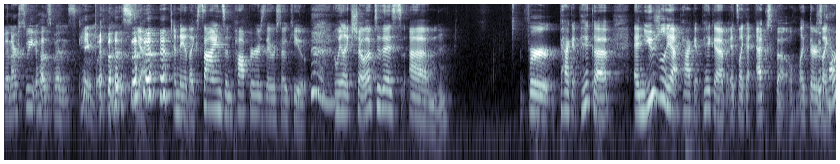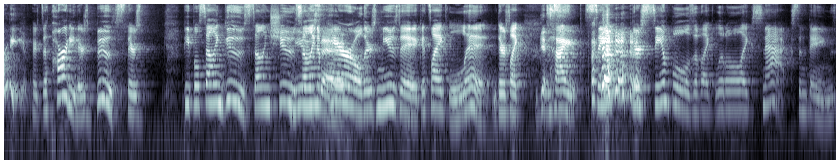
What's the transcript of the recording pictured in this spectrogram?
And our sweet husbands came with us. yeah. And they had like signs and poppers. They were so cute. And we like show up to this um for packet pickup and usually at packet pickup it's like an expo. Like there's a like party. There's a party, there's booths, there's people selling goose, selling shoes, selling apparel, there's music. It's like lit. There's like Getting hype. sam- there's samples of like little like snacks and things.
